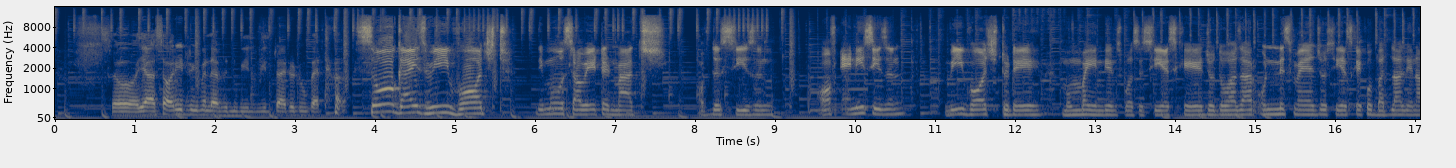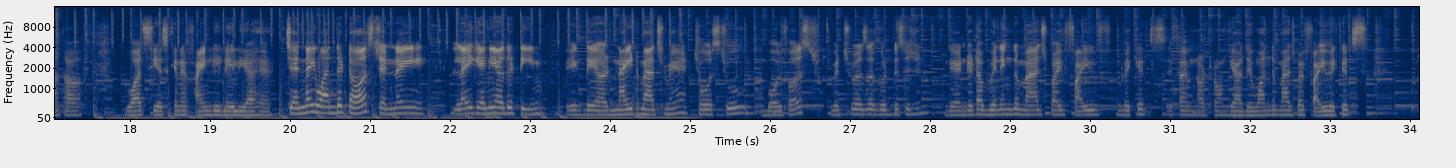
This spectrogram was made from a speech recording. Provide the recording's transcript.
so yeah sorry Dream 11 we'll we'll try to do better So, guys, we watched the most awaited match of this season, of any season. We watched today Mumbai Indians versus CSK, जो 2019 में जो CSK को बदला लेना था वो आज सी ने फाइनली ले लिया है। Chennai won the toss Chennai like any other team एक डे नाइट मैच में chose to bowl first which was a good decision they ended up winning the match by five wickets if I am not wrong या they won the match by five wickets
